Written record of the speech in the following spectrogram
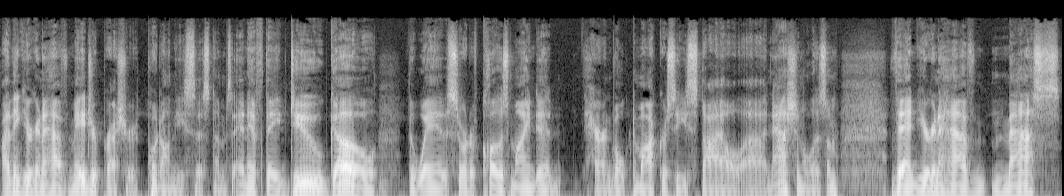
I think you're going to have major pressure put on these systems. And if they do go the way of sort of closed minded Herrenvolk democracy style uh, nationalism, then you're going to have mass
